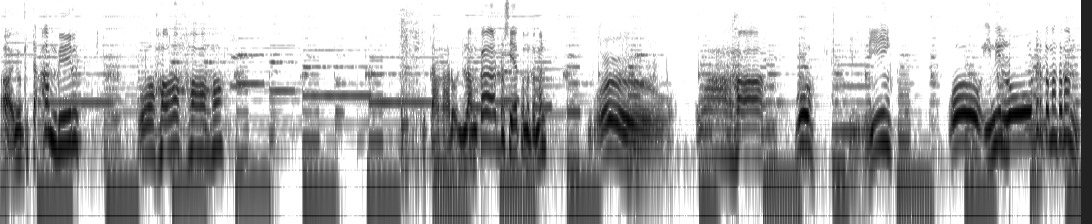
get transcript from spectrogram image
ayo kita ambil. Wah, kita taruh dalam kardus ya teman-teman. Wow, wah, wow, ini, wow, ini loader teman-teman.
